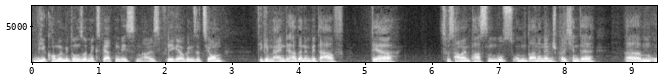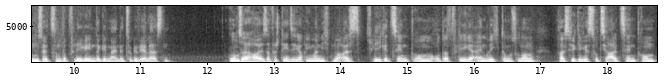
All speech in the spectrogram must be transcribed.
Wir kommen mit unserem Expertenwissen als Pflegeorganisation. Die Gemeinde hat einen Bedarf, der zusammenpassen muss, um dann eine entsprechende ähm, Umsetzung der Pflege in der Gemeinde zu gewährleisten. Unsere Häuser verstehen sich auch immer nicht nur als Pflegezentrum oder Pflegeeinrichtung, sondern als wirkliches Sozialzentrum,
